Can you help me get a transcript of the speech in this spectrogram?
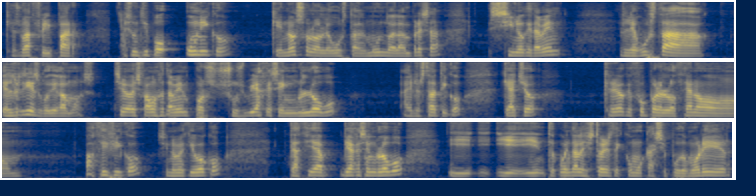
que os va a flipar, es un tipo único que no solo le gusta el mundo de la empresa, sino que también le gusta el riesgo, digamos. Es famoso también por sus viajes en globo aerostático, que ha hecho, creo que fue por el Océano Pacífico, si no me equivoco, que hacía viajes en globo y, te cuenta las historias de cómo casi pudo morir,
